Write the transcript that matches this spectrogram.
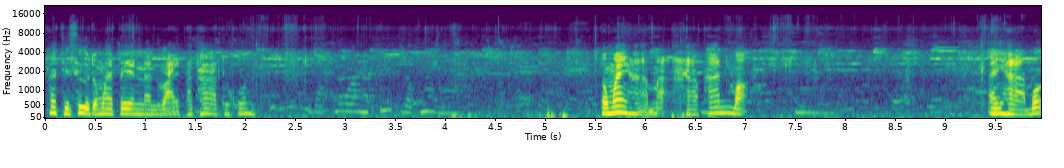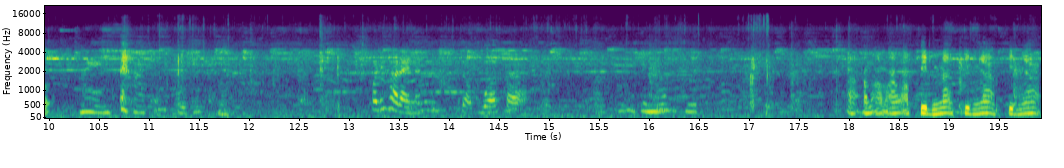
ถ้าจะซื้อดอกไม้เป็นนันไหวพระธาตุทุกคนดอกบัวคิดดอกไม้นะดอกไม้หามาหาพันเบาไอหาบ่แม่หาต้นคิดคนที่เท่าไหร่นะดอกบัวสอง เป็นนกคิดเอาเอาเอาเอาเอาปิ่นนะปิ่นยากปิ่นยาก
